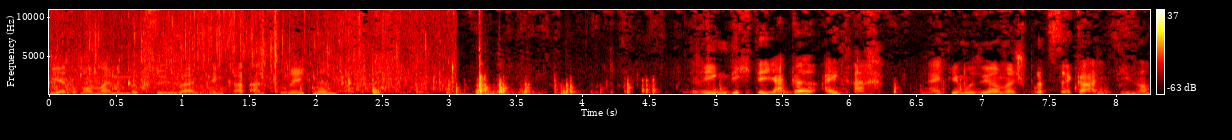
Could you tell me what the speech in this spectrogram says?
Ziehe jetzt mal meine Mütze über. Es fängt gerade an zu regnen. Regendichte Jacke. Eig- Ach, eigentlich muss ich ja meine Spritzdecke anziehen, ne?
